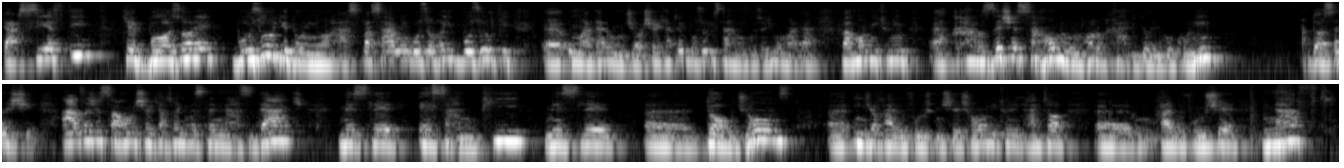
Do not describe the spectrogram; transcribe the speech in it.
در CFD که بازار بزرگ دنیا هست و سرمایه گذارهای بزرگی اومدن اونجا شرکت های بزرگی سرمایه گذاری اومدن و ما می‌تونیم ارزش سهام اونها رو خریداری بکنیم. داستانش چیه؟ ارزش سهام شرکت هایی مثل نزدک مثل S&P مثل داو جونز اینجا خرید و فروش میشه. شما می‌تونید حتی خرید و فروش نفت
